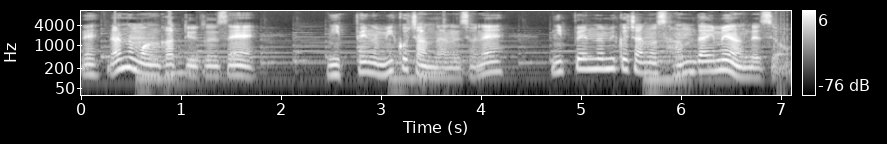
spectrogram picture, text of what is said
ね、何の漫画かっていうとですね、日編のみこちゃんなんですよね。日編のみこちゃんの3代目なんですよ。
